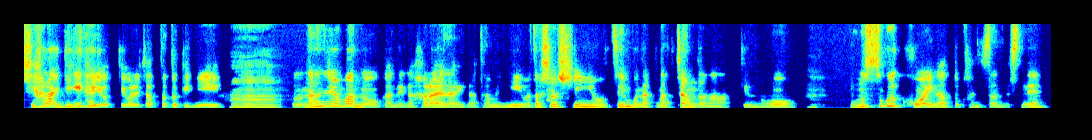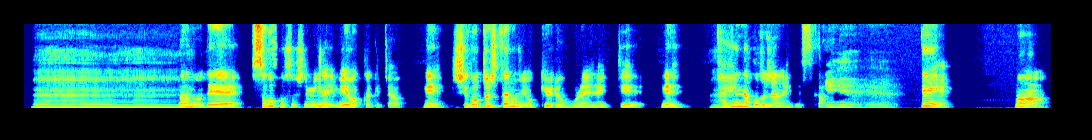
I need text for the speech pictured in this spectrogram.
支払いできないよって言われちゃった時に、うん。この何十万のお金が払えないがために、私の信用全部なくなっちゃうんだなっていうのを、ものすごい怖いなと感じたんですね。なの、で、すごくそしてみんなに迷惑かけちゃう。ね、仕事したのにお給料もらえないって、ね、大変なことじゃないですか。ええで、まあ、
